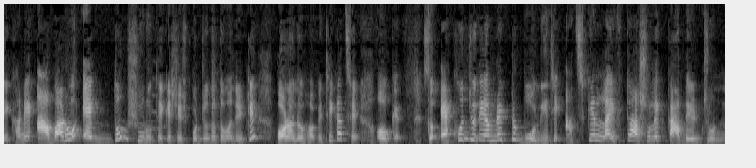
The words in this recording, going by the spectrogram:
যেখানে আবারও একদম শুরু থেকে শেষ পর্যন্ত তোমাদেরকে পড়ানো হবে, ঠিক আছে? ওকে সো এখন যদি আমরা একটু বলি যে আজকের লাইফটা আসলে কাদের জন্য?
